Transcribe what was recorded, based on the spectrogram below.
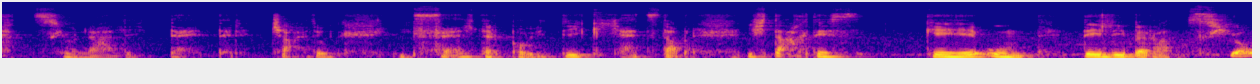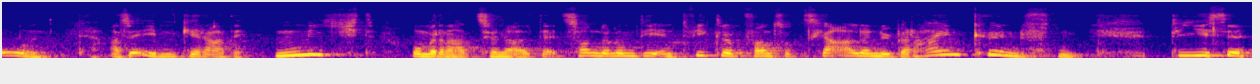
Rationalität der Entscheidung im Feld der Politik jetzt aber. Ich dachte, es gehe um Deliberation, also eben gerade nicht um Rationalität, sondern um die Entwicklung von sozialen Übereinkünften. Diese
